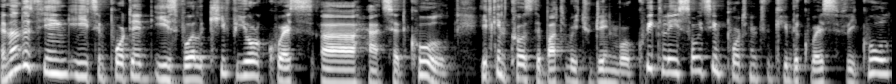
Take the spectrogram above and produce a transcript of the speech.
Another thing is important is well keep your Quest uh, headset cool. It can cause the battery to drain more quickly, so it's important to keep the Quest 3 cool,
